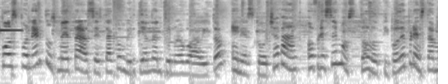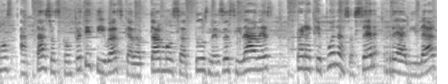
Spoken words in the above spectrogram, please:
¿Posponer tus metas se está convirtiendo en tu nuevo hábito? En Scotiabank ofrecemos todo tipo de préstamos a tasas competitivas que adaptamos a tus necesidades para que puedas hacer realidad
